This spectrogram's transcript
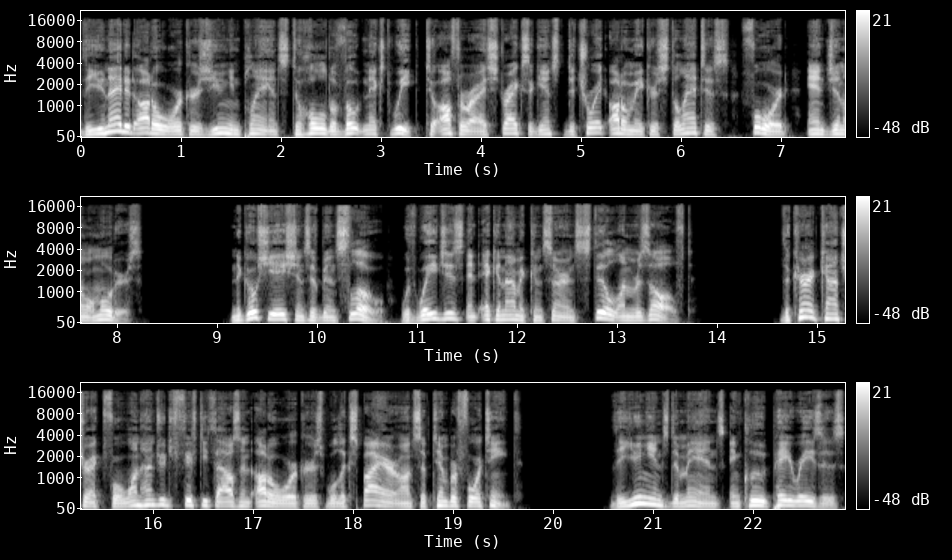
The United Auto Workers Union plans to hold a vote next week to authorize strikes against Detroit automakers Stellantis, Ford, and General Motors. Negotiations have been slow, with wages and economic concerns still unresolved. The current contract for 150,000 auto workers will expire on September 14th. The union's demands include pay raises,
